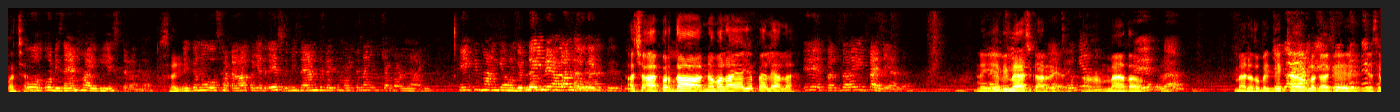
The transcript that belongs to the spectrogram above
अच्छा ਉਹ ਉਹ ਡਿਜ਼ਾਈਨ ਹਾਈ ਵੀ ਇਸ ਤਰ੍ਹਾਂ ਦਾ ਸਹੀ। ਲੇਕਿਨ ਉਹ ਸਟਾ ਕੇ ਜਦ ਇਸ ਡਿਜ਼ਾਈਨ ਦੇ ਵਿੱਚ ਮੈਂ ਇਤਨਾ ਹੀ ਉੱਚਾ ਬਣਨਾ ਆਈ ਠੀਕ ਹੀ ਬਣ ਗਿਆ ਹੁਣ ਵਿੰਡੋ ਵੀ ਮੇਰੀ ਬੰਦ ਹੋ ਗਈ अच्छा आ, पर्दा नवा लाया या पहले वाला है ਇਹ ਪਰਦਾ ਹੀ ਪਹਿਲੇ ਵਾਲਾ नहीं ये भी मैच कर रहे हैं। हाँ मैं तो मैंने तो भाई देखा और लगा कि जैसे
